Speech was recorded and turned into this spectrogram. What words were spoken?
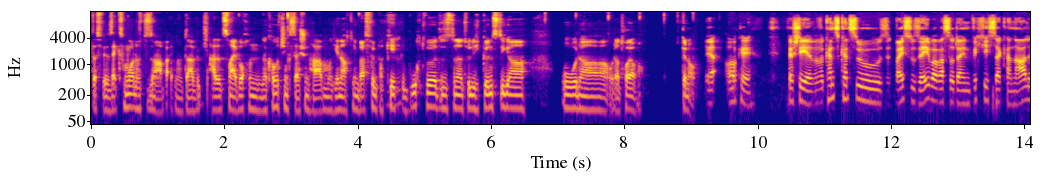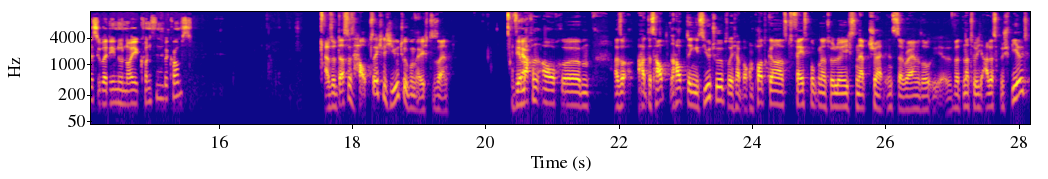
dass wir sechs Monate zusammenarbeiten und da wirklich alle zwei Wochen eine Coaching-Session haben und je nachdem, was für ein Paket mhm. gebucht wird, ist es dann natürlich günstiger oder, oder teurer. Genau. Ja, okay. Verstehe. Kannst, kannst du, weißt du selber, was so dein wichtigster Kanal ist, über den du neue Kunden bekommst? Also das ist hauptsächlich YouTube, um ehrlich zu sein. Wir ja. machen auch, ähm, also das Haupt, Hauptding ist YouTube, so ich habe auch einen Podcast, Facebook natürlich, Snapchat, Instagram, so wird natürlich alles bespielt.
